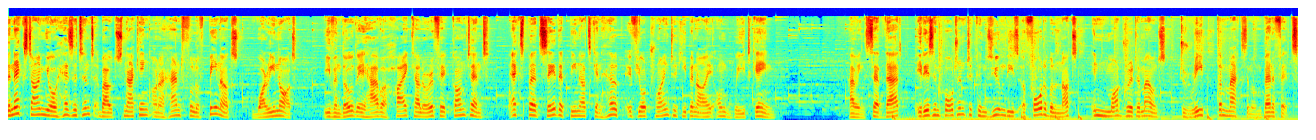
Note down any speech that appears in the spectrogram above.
The next time you're hesitant about snacking on a handful of peanuts, worry not. Even though they have a high calorific content, experts say that peanuts can help if you're trying to keep an eye on weight gain. Having said that, it is important to consume these affordable nuts in moderate amounts to reap the maximum benefits.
